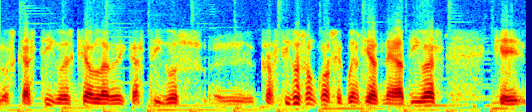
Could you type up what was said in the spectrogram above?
los castigos, es que hablar de castigos, castigos son consecuencias negativas que,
